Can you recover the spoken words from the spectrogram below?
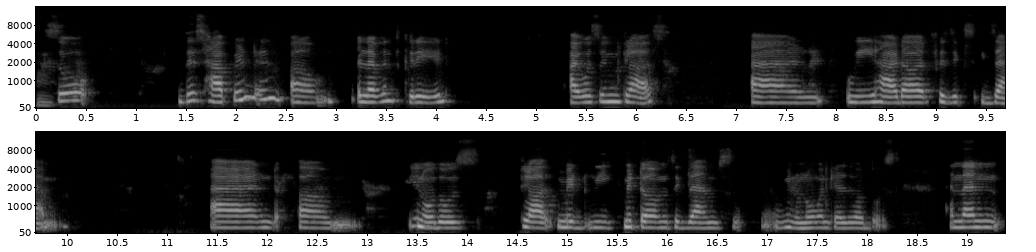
Hmm. So this happened in um 11th grade. I was in class, and we had our physics exam. And um, you know those class midweek midterms exams. You know no one cares about those. And then,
